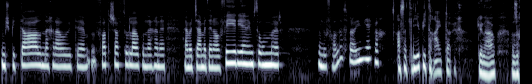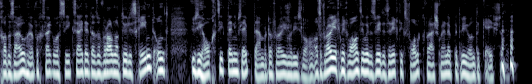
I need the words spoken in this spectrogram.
im Spital und dann auch in dem Vaterschaftsurlaub und dann haben wir zusammen dann auch Ferien im Sommer und auf alles freue ich mich einfach. Also die Liebe treibt euch? Genau. Also ich kann das auch einfach sagen, was sie gesagt hat. Also vor allem natürlich das Kind und unsere Hochzeit dann im September. Da freuen wir uns wahnsinnig. Also freue ich mich wahnsinnig, das wird ein richtiges Volkfest. Wir haben etwa 300 Gäste. Also,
